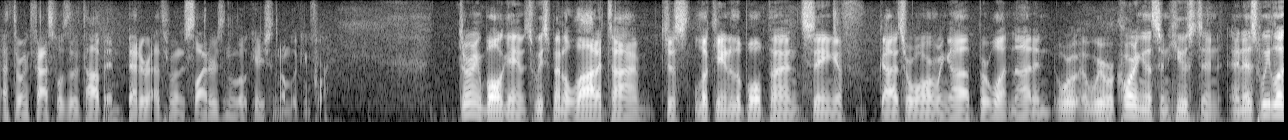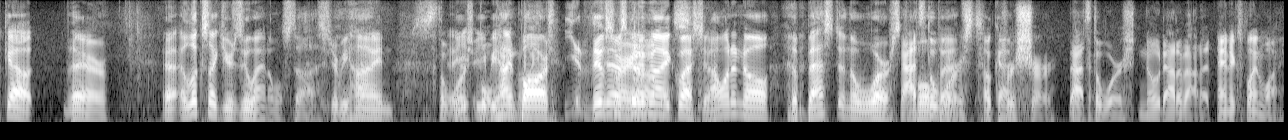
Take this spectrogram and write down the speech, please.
at throwing fastballs at the top and better at throwing the sliders in the location that I'm looking for. During ball games, we spend a lot of time just looking into the bullpen, seeing if guys are warming up or whatnot. And we're, we're recording this in Houston, and as we look out there, uh, it looks like you're zoo animals to us. You're behind. It's the uh, worst. You're behind bars. Yeah, this There was you going to go. be my Yes. question. I want to know the best and the worst. That's the worst. Okay. for sure. That's Okay. the worst, no doubt about it. And explain why.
